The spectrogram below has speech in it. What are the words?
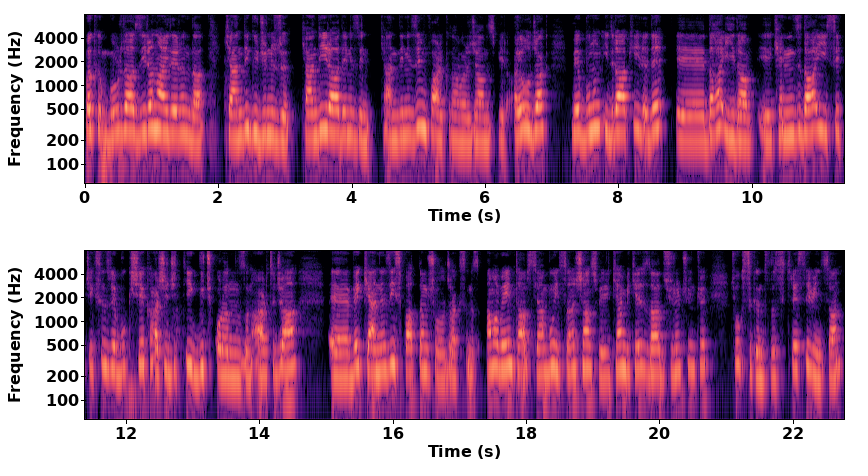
Bakın burada Haziran aylarında kendi gücünüzü, kendi iradenizin, kendinizin farkına varacağınız bir ay olacak ve bunun idrakiyle de e, daha iyi e, kendinizi daha iyi hissedeceksiniz ve bu kişiye karşı ciddi güç oranınızın artacağı e, ve kendinizi ispatlamış olacaksınız. Ama benim tavsiyem bu insana şans verirken bir kez daha düşünün çünkü çok sıkıntılı, stresli bir insan.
